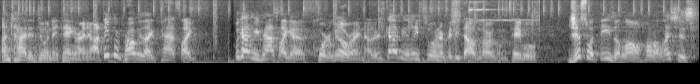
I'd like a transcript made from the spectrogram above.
Untied is doing their thing right now. I think we're probably like past like, we gotta be past like a quarter mil right now. There's gotta be at least $250,000 on the table just with these alone. Hold on, let's just,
